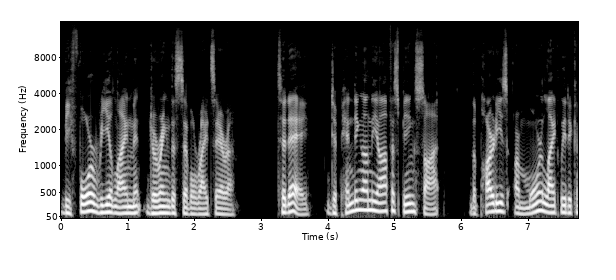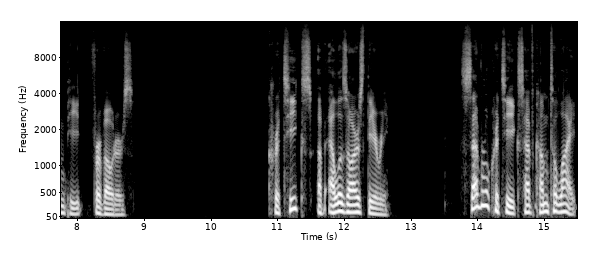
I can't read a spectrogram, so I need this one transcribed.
before realignment during the Civil Rights era. Today, depending on the office being sought, the parties are more likely to compete for voters. Critiques of Elazar's theory. Several critiques have come to light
